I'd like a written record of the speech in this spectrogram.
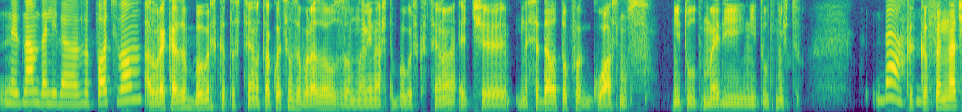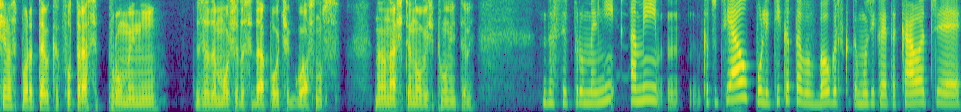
не знам дали да започвам. А добре, каза българската сцена. Това, което съм забелязал за нали, нашата българска сцена е, че не се дава толкова гласност. Нито от медии, нито от нищо. Да, Какъв е начинът според теб? Какво трябва да се промени, за да може да се дава повече гласност на нашите нови изпълнители? да се промени. Ами, като цяло политиката в българската музика е такава, че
